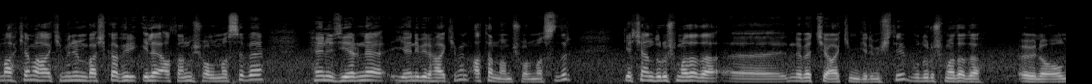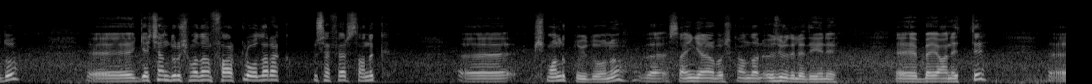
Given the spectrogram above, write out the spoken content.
Mahkeme hakiminin başka bir ile atanmış olması ve henüz yerine yeni bir hakimin atanmamış olmasıdır. Geçen duruşmada da e, nöbetçi hakim girmişti. Bu duruşmada da öyle oldu. E, geçen duruşmadan farklı olarak bu sefer sanık e, pişmanlık duyduğunu ve Sayın Genel Başkan'dan özür dilediğini e, beyan etti. E,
